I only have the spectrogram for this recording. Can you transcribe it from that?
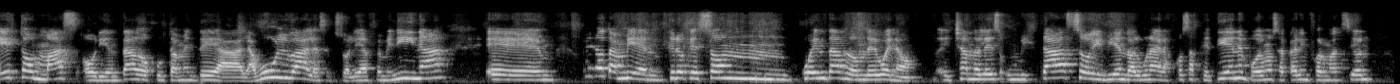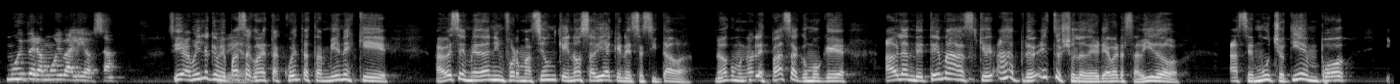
esto más orientado justamente a la vulva, a la sexualidad femenina. Eh, pero también creo que son cuentas donde, bueno, echándoles un vistazo y viendo algunas de las cosas que tienen, podemos sacar información muy, pero muy valiosa. Sí, a mí lo que me pasa con estas cuentas también es que a veces me dan información que no sabía que necesitaba, ¿no? Como no les pasa, como que hablan de temas que, ah, pero esto yo lo debería haber sabido hace mucho tiempo y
